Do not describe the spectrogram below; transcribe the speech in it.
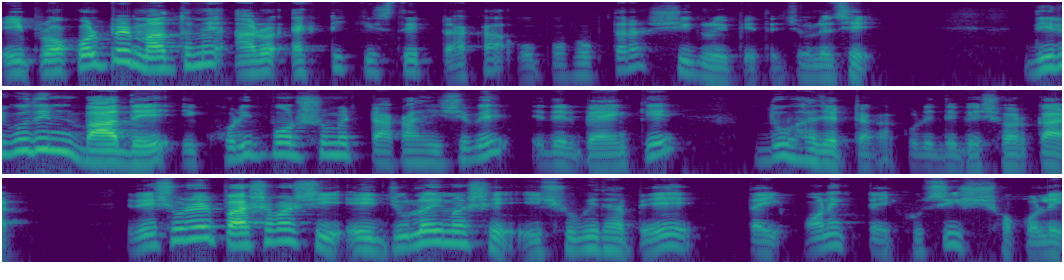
এই প্রকল্পের মাধ্যমে আরও একটি কিস্তির টাকা উপভোক্তারা শীঘ্রই পেতে চলেছে। দীর্ঘদিন বাদে এই খরিফ মরশুমের টাকা হিসেবে এদের ব্যাংকে দু হাজার টাকা করে দেবে সরকার। রেশনের পাশাপাশি এই জুলাই মাসে এই সুবিধা পেয়ে তাই অনেকটাই খুশি সকলে।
